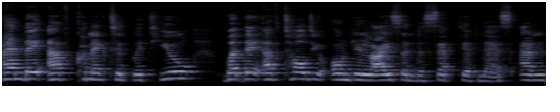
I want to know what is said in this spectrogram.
and they have connected with you, but they have told you only lies and deceptiveness. And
